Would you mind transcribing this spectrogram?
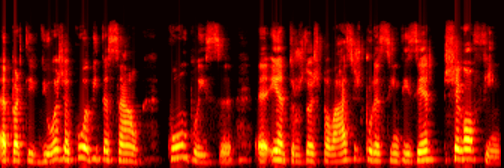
a partir de hoje, a coabitação cúmplice entre os dois palácios, por assim dizer, chega ao fim.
